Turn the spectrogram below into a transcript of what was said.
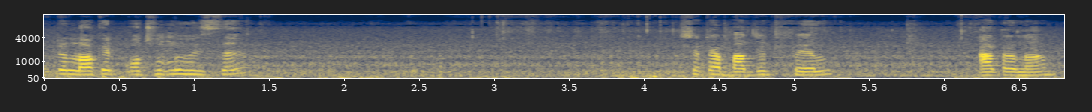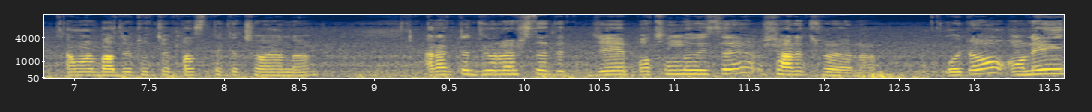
একটা লকেট পছন্দ হয়েছে। সেটা বাজেট ফেল আট আনা। আমার বাজেট হচ্ছে পাঁচ থেকে ছয় আনা। আর একটা জুয়েলার্সে যে পছন্দ হয়েছে, সাড়ে ছয় আনা। ওইটাও অনেক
